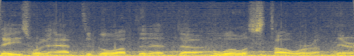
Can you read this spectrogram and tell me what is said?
Days we're gonna have to go up to that uh, Willis Tower up there,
